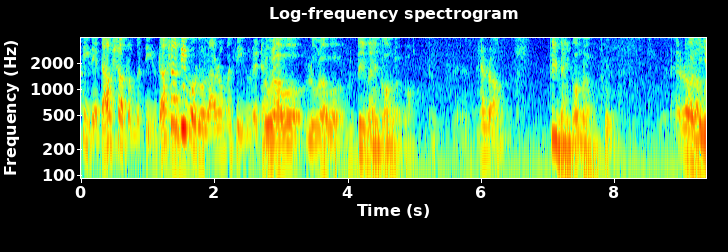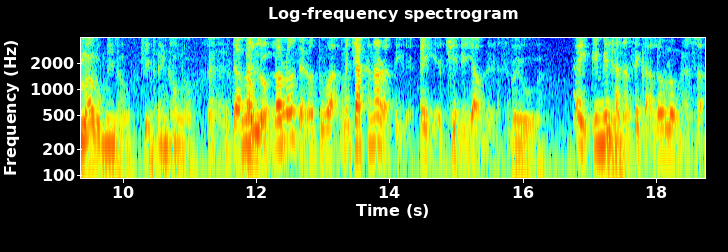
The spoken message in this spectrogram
သိတယ်တောက်လျှော့တော့မသိဘူးတောက်လျှော့သိဖို့လိုလားတော့မသိဘူးတဲ့ဒါပေ လို မဲ့ တာပေါ့လိုတာပေါ့တိနိုင်ကောင်းတာပေါ့ အဲ့တော့ တိနိုင်ကောင်းတာပေါ့ အဲ့ တော့ တော့ လူလားလို့မေးတာပေါ့တိနိုင်ကောင်းတာပေါ့ ဒါပေမဲ့ နောက်ပြီးတော့ လောလောဆယ်တော့ तू ကမချခဏတော့သိတယ်အဲ့ဒီအခြေအနေရောက်နေတယ်ဆို ဘယ်ဟို အဲ့ဒီပြင်းပြင်းထန်ထန်စိတ်ကအလုံးလုံးနေတယ်ဆိုတာ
